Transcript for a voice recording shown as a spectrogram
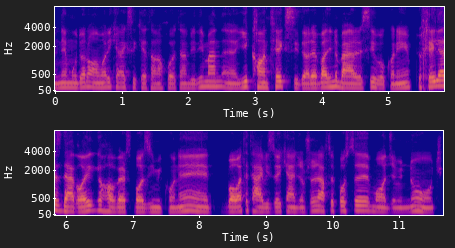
نمودار آماری که عکسی که تا خودت هم دیدی من یک context ی داره. باید اینو بررسی بکنیم. تو خیلی از دقایقی که هاورتس بازی می‌کنه بابت تعویضایی که انجام شده رفته پست مهاجم نوک.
